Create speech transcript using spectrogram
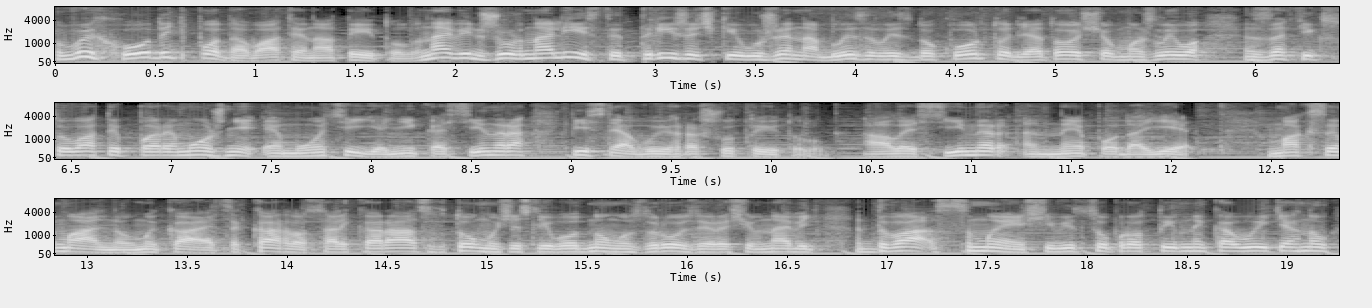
виходить подавати на титул. Навіть журналісти трішечки вже наблизились до корту для того, щоб можливо зафіксувати переможні емоції Яніка Сінера після виграшу титулу. Але Сінер не подає. Максимально вмикається Карлос Алькарас, в тому числі в одному з розіграшів навіть два смеші від супротивника витягнув.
